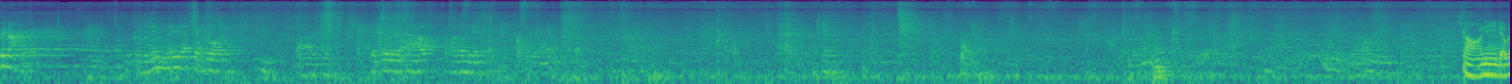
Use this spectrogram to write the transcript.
ไม่มาเดี๋ยวนี้ไอ้นี่เก็บตัวเก็บตัวเดียวเช้ามาตอนเย็นอ๋อ นี่เดี๋ยวไป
